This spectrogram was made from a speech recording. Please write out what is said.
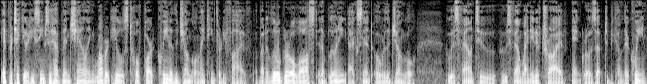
In particular, he seems to have been channeling Robert Hill's 12 part Queen of the Jungle, 1935, about a little girl lost in a ballooning accident over the jungle who is found to who is found by a native tribe and grows up to become their queen,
